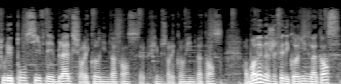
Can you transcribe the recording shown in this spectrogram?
tous les poncifs des blagues sur les colonies de vacances. C'est le film sur les colonies de vacances. Alors moi-même, j'ai fait des colonies de vacances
